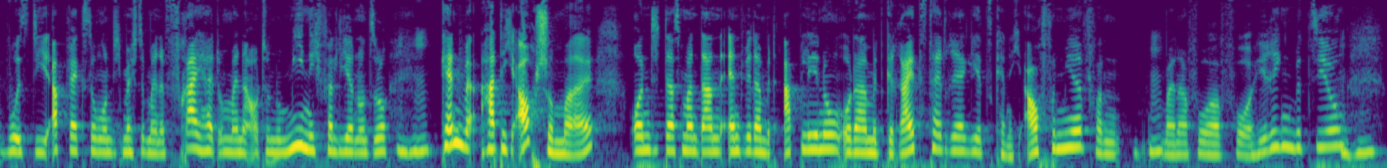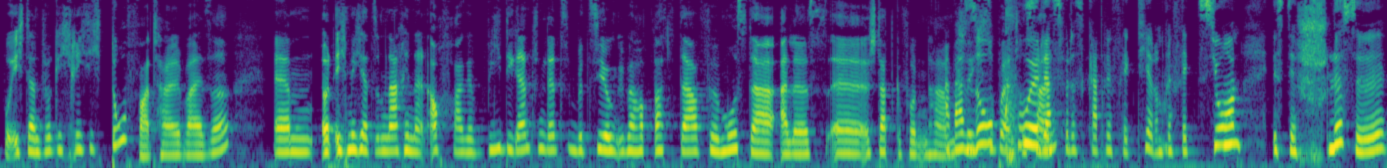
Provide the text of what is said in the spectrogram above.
wo ist die Abwechslung und ich möchte meine Freiheit und meine Autonomie nicht verlieren und so. Kennen wir, hatte ich auch schon mal. Und dass man dann entweder mit Ablehnung oder mit Gereiztheit reagiert, das kenne ich auch von mir, von meiner vor, vorherigen Beziehung, wo ich dann wirklich richtig doof war teilweise. Ähm, und ich mich jetzt im Nachhinein auch frage, wie die ganzen letzten Beziehungen überhaupt, was da für Muster alles äh, stattgefunden haben. Aber so super cool, dass wir das gerade reflektieren. Und Reflexion ist der Schlüssel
